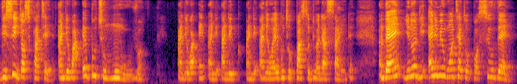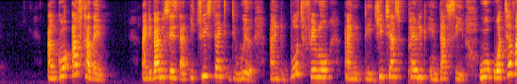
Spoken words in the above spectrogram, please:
the sea just parted and they were able to move and they were and and and they and they, and they were able to pass to the other side and then you know the enemy wanted to pursue them and go after them and the bible says that he twisted the wheel and both pharaoh and the egyptians perished in that sea whatever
